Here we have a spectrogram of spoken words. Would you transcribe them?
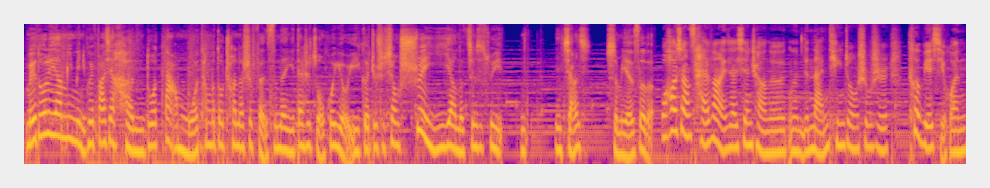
维多利亚秘密你会发现很多大模他们都穿的是粉色内衣，但是总会有一个就是像睡衣一样的，就是睡衣你你想起什么颜色的？我好想采访一下现场的男听众，是不是特别喜欢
